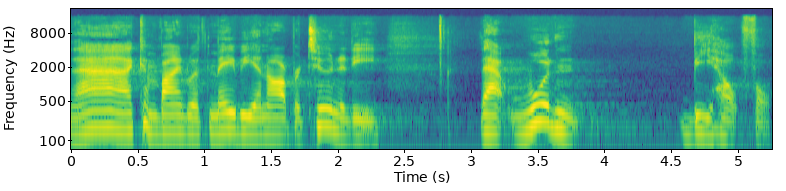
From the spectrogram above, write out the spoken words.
that combined with maybe an opportunity, that wouldn't be helpful.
